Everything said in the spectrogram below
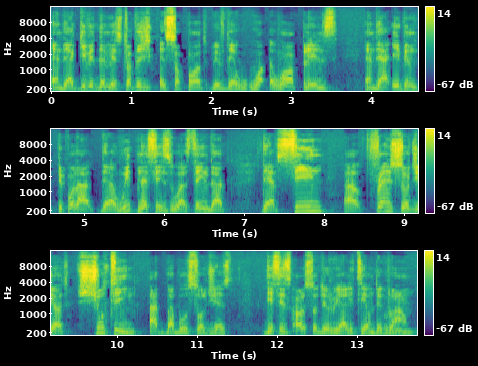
and they are giving them a strategic support with their warplanes. And there are even people, are, there are witnesses who are saying that they have seen uh, French soldiers shooting at Gbagbo soldiers. This is also the reality on the ground.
